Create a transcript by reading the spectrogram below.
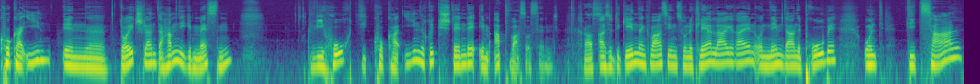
Kokain in äh, Deutschland, da haben die gemessen, wie hoch die Kokainrückstände im Abwasser sind. Krass. Also die gehen dann quasi in so eine Kläranlage rein und nehmen da eine Probe und die Zahl,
